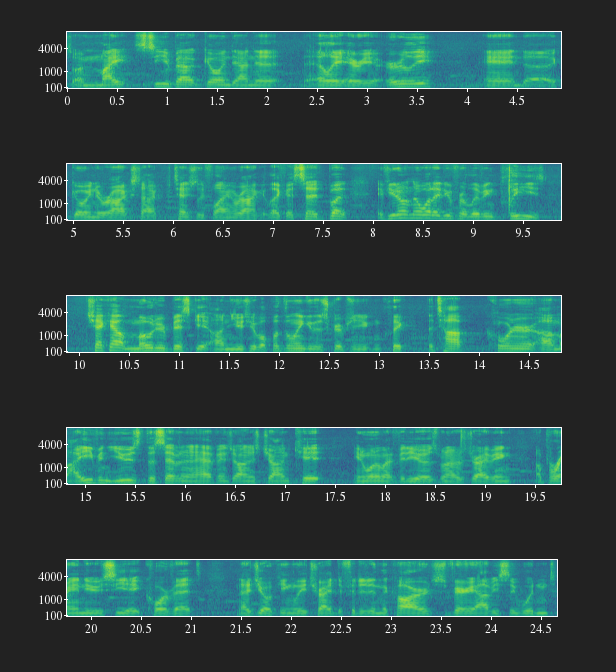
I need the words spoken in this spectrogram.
So I might see about going down to the LA area early and uh, going to ROCStock, potentially flying a rocket, like I said. But if you don't know what I do for a living, please check out Motor Biscuit on YouTube. I'll put the link in the description. You can click the top corner. Um, I even used the 7.5 inch Honest John kit in one of my videos when I was driving a brand new C8 Corvette and I jokingly tried to fit it in the car, which very obviously wouldn't.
